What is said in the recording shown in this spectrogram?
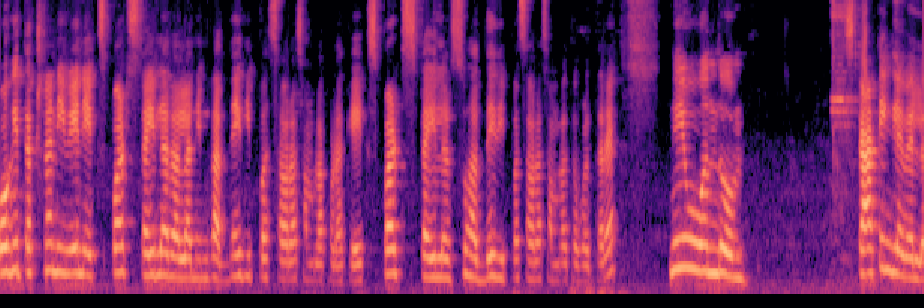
ಹೋಗಿದ ತಕ್ಷಣ ನೀವೇನು ಎಕ್ಸ್ಪರ್ಟ್ ಸ್ಟೈಲರ್ ಅಲ್ಲ, ನಿಮ್ಗೆ ಹದಿನೈದು ಇಪ್ಪತ್ತು ಸಾವಿರ ಸಂಬಳ ಕೊಡಕ್ಕೆ. ಎಕ್ಸ್ಪರ್ಟ್ ಸ್ಟೈಲರ್ಸು ಹದಿನೈದು ಇಪ್ಪತ್ತು ಸಾವಿರ ಸಂಬಳ ತಗೊಳ್ತಾರೆ. ನೀವು ಒಂದು ಸ್ಟಾರ್ಟಿಂಗ್ ಲೆವೆಲ್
